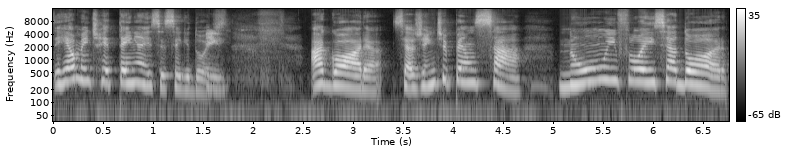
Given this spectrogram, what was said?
realmente retenha esses seguidores. Sim. Agora, se a gente pensar num influenciador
